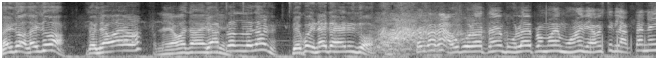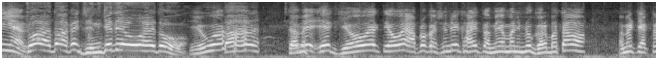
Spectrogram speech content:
લઈ જાઓ લઈ જાઓ. તો લેવા આવ્યો લેવા જાય ટ્રેક્ટર લઈ જાઓ ને. ભેગો એને ગયા લીધો. તમે કાકા આવું બોલો તમે બોલો એ પ્રમાણે મોણે વ્યવસ્થિત લાગતા નહીં યાર. જો આ તો આખી જિંદગી થી એવો હોય તો. એવું? તમે એક જેવો હોય તેવો હોય આપણો કશું નહીં ખાલી તમે અમને એમનું ઘર બતાવો. અમે ટ્રેક્ટર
